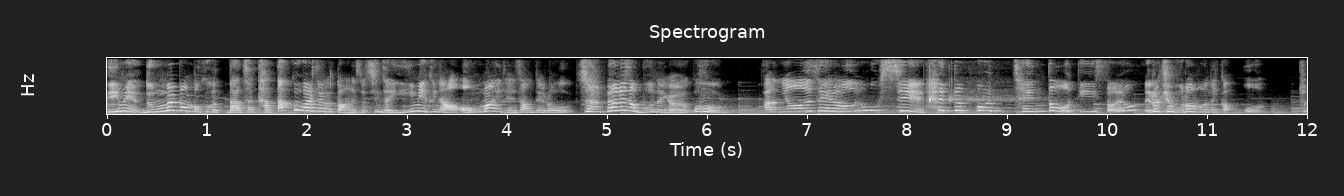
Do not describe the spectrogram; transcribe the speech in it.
이미 눈물 범벅 그거 나 진짜 다 닦고 갈 생각도 안 했어. 진짜 이미 그냥 엉망이 된 상태로 진짜 편의점 문을 열고 안녕하세요. 혹시 핸드폰 젠더 어디 있어요? 이렇게 물어보니까 어 저,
